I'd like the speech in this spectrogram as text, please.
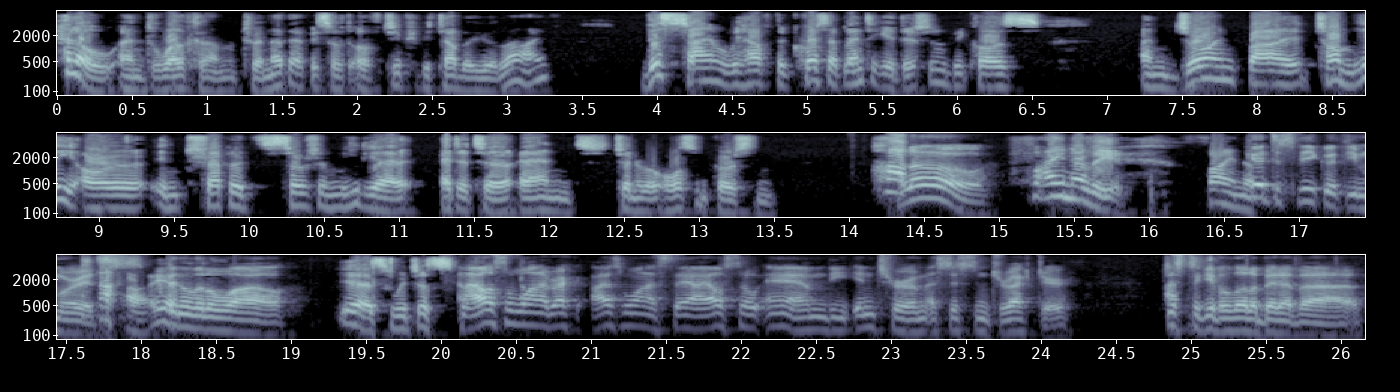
Hello and welcome to another episode of GPPW Live. This time we have the Cross Atlantic edition because I'm joined by Tom Lee, our intrepid social media editor and general awesome person. Hello. Finally, finally. Good to speak with you, Moritz. It's Ah, yeah. been a little while. Yes, we just And I also want to rec- I also want to say I also am the interim assistant director. Just to give a little bit of a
